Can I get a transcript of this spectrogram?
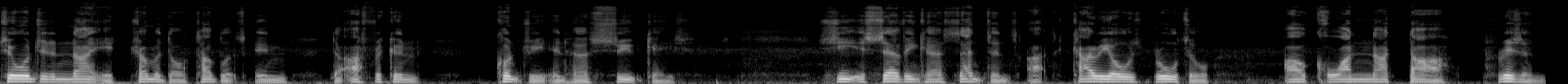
290 tramadol tablets in the African country in her suitcase. She is serving her sentence at Cairo's brutal Al-Qawnata prison.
